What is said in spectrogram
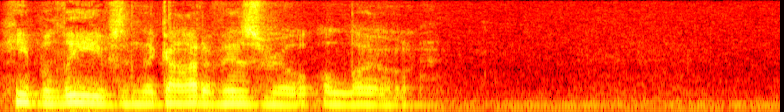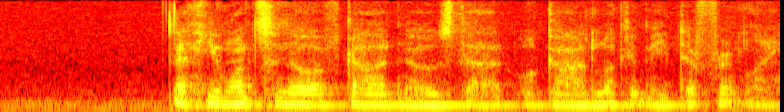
He believes in the God of Israel alone. And he wants to know if God knows that. Will God look at me differently?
